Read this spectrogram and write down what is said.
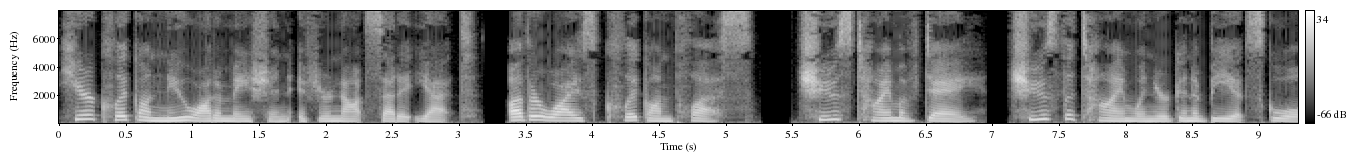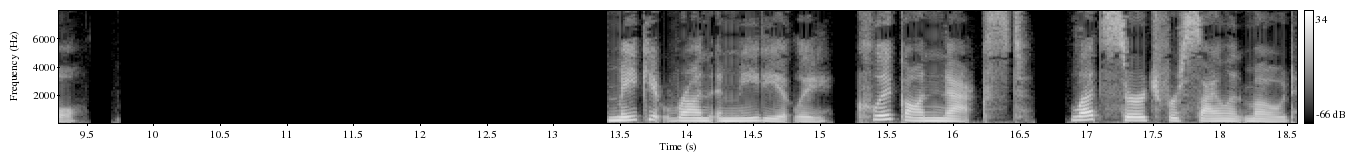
Here click on New Automation if you're not set it yet. Otherwise click on Plus. Choose Time of Day. Choose the time when you're gonna be at school. Make it run immediately. Click on Next. Let's search for Silent Mode.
